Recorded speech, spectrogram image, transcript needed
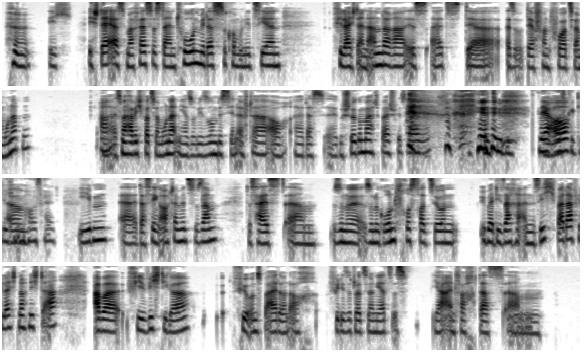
Hm. Ich, ich stelle erstmal fest, dass dein Ton, mir das zu kommunizieren, vielleicht ein anderer ist als der, also der von vor zwei Monaten. Ah. Äh, erstmal habe ich vor zwei Monaten ja sowieso ein bisschen öfter auch äh, das äh, Geschirr gemacht, beispielsweise. Natürlich. Sehr genau, ausgeglichen ähm, im Haushalt. Eben, äh, das hing auch damit zusammen. Das heißt, ähm, so eine, so eine Grundfrustration über die Sache an sich war da vielleicht noch nicht da, aber viel wichtiger für uns beide und auch für die Situation jetzt ist ja einfach, dass ähm,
